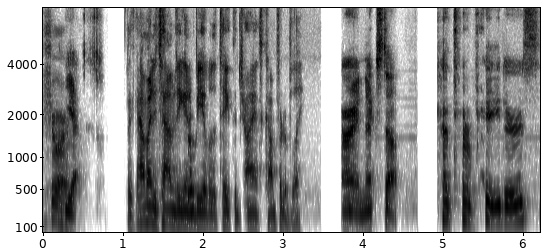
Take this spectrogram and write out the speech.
Sure. Yes. Like, how many times are you going to be able to take the Giants comfortably? All right, next up, got the Raiders.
